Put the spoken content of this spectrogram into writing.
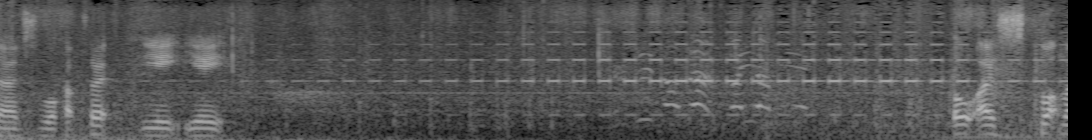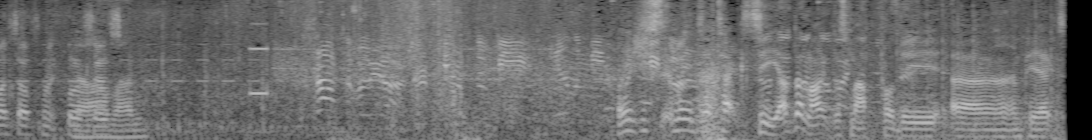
then I just walk up to it. Yeet, yeet. Oh, I spot myself from No, explosives. man. South of where you are, there appears to be I mean, just I mean to attack C. I don't like this map for the uh, MPX.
